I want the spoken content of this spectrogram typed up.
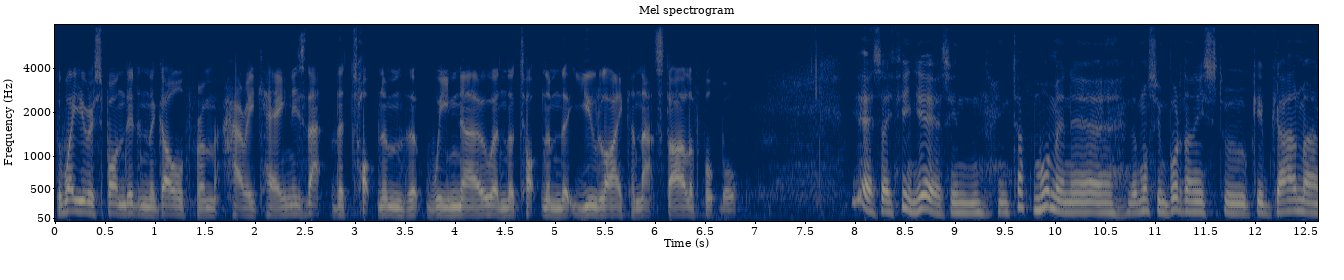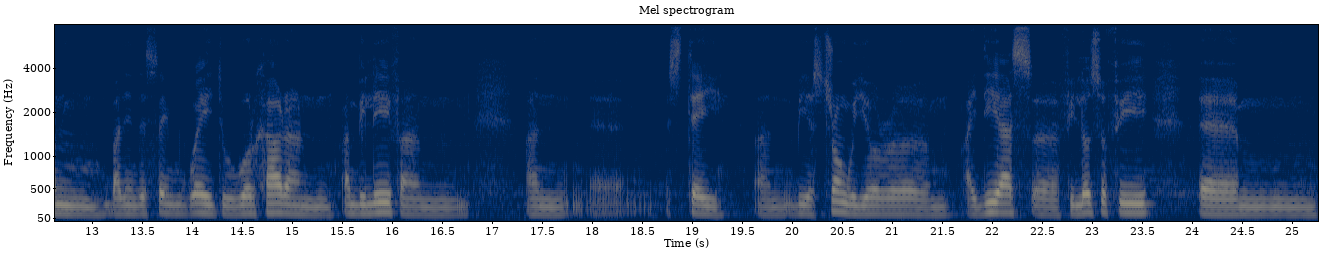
The way you responded in the goal from Harry Kane is that the Tottenham that we know and the Tottenham that you like and that style of football. Yes, I think yes. In in tough moment, uh, the most important is to keep calm and, but in the same way to work hard and, and believe and and uh, stay and be strong with your um, ideas, uh, philosophy, um,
